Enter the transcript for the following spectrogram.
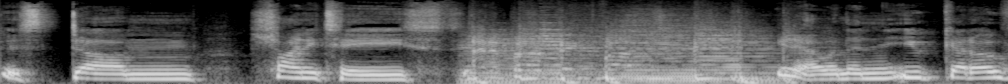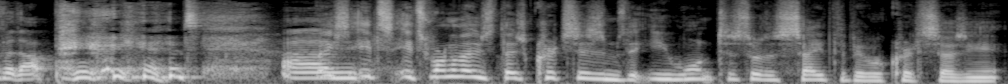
it's dumb, shiny teeth. You know, and then you get over that period. Um, it's, it's it's one of those those criticisms that you want to sort of say to the people criticising it.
